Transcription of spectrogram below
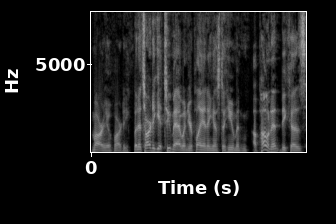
Mario Party. But it's hard to get too mad when you're playing against a human opponent because,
